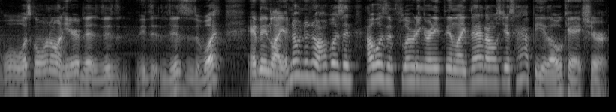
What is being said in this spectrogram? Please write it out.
well, what's going on here? This, this, this is what? And then like, no, no, no, I wasn't, I wasn't flirting or anything like that. I was just happy. Okay, sure.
